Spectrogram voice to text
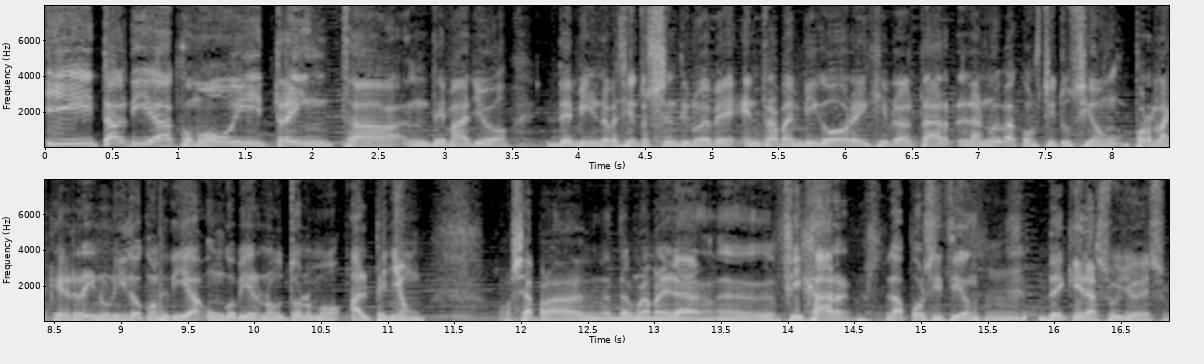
Y tal día como hoy, 30 de mayo de 1969, entraba en vigor en Gibraltar la nueva constitución por la que el Reino Unido concedía un gobierno autónomo al Peñón o sea, para de alguna manera eh, fijar la posición hmm. de que era suyo eso.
